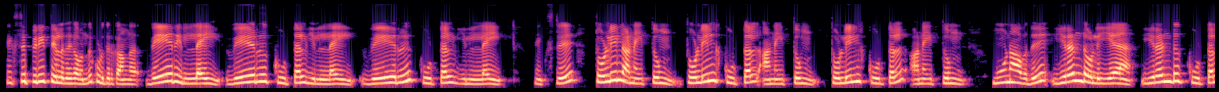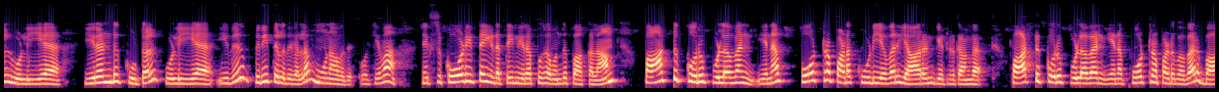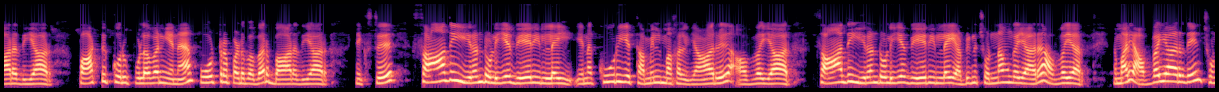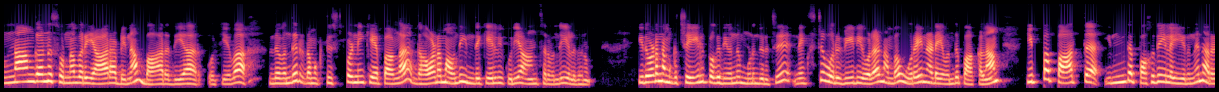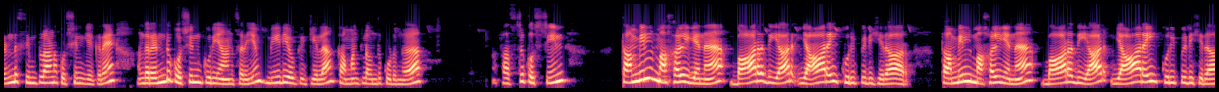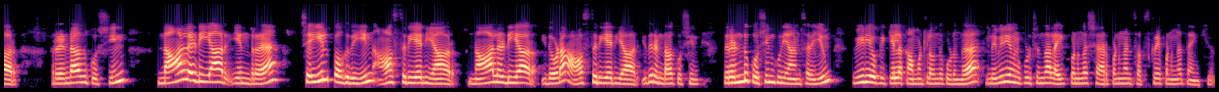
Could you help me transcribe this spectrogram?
நெக்ஸ்ட் பிரித்தெழுதுக வந்து கொடுத்துருக்காங்க. வேறு இல்லை வேறு கூட்டல் இல்லை வேறு கூட்டல் இல்லை. நெக்ஸ்ட் தொழில் அனைத்தும் தொழில் கூட்டல் அனைத்தும் தொழில் கூட்டல் அனைத்தும். மூணாவது இரண்டொழிய இரண்டு கூட்டல் ஒழிய இரண்டு கூட்டல் ஒழிய. இது பிரித்தெழுதுகள்ல மூணாவது. ஓகேவா? நெக்ஸ்ட் கோடிட்ட இடத்தை நிரப்புக வந்து பார்க்கலாம். பாட்டுக்கொரு புலவன் என போற்றப்படக்கூடியவர் யாருன்னு கேட்டிருக்காங்க. பாட்டுக்கொரு புலவன் என போற்றப்படுபவர் பாரதியார். பாட்டுக்கொரு புலவன் என போற்றப்படுபவர் பாரதியார். நெக்ஸ்ட் சாதி இரண்டொழிய வேறில்லை என கூறிய தமிழ் மகள் யாரு? ஔவையார். சாதி இரண்டொழிய வேறில்லை அப்படின்னு சொன்னவங்க யாரு? ஔவையார். இந்த மாதிரி ஔவையாருதேன்னு சொன்னாங்கன்னு சொன்னவர் யார் அப்படின்னா பாரதியார். ஓகேவா இதை வந்து நமக்கு ட்விஸ்ட் பண்ணி கேட்பாங்க. கவனமாக வந்து இந்த கேள்விக்குரிய ஆன்சர் வந்து எழுதணும். இதோட நமக்கு செயல் பகுதி வந்து முடிஞ்சிருச்சு. நெக்ஸ்ட் ஒரு வீடியோவில் நம்ம உரைநடையை வந்து பார்க்கலாம். இப்போ பார்த்த இந்த பகுதியில் இருந்து நான் ரெண்டு சிம்பிளான கொஷின் கேட்குறேன். அந்த ரெண்டு கொஷினுக்குரிய ஆன்சரையும் வீடியோக்கு கீழே கமெண்ட்டில் வந்து கொடுங்க. ஃபஸ்ட்டு கொஸ்டின் தமிழ் மகள் என பாரதியார் யாரை குறிப்பிடுகிறார்? தமிழ் மகள் என பாரதியார் யாரை குறிப்பிடுகிறார்? ரெண்டாவது கொஸ்டின் நாலடியார் என்ற செயல் பகுதியின் ஆசிரியர் யார்? நாலடியார் இதோட ஆசிரியர் யார்? இது ரெண்டாவது கொஸ்டின் இந்த ரெண்டு கொஸ்டின்குரிய ஆன்சரையும் வீடியோக்கு கீழே கமெண்ட்ல வந்து கொடுங்க. இந்த வீடியோ உங்களுக்கு பிடிச்சிருந்தா லைக் பண்ணுங்கள் ஷேர் பண்ணுங்க சப்ஸ்கிரைப் பண்ணுங்க. தேங்க்யூ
